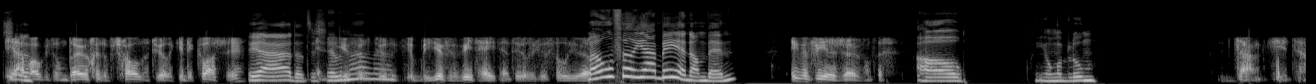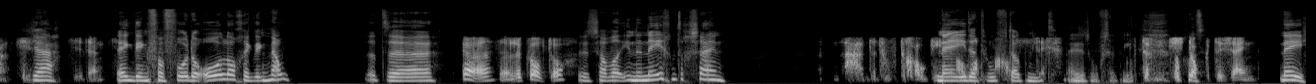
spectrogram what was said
Ja, maar ook het ondeugend op school natuurlijk, in de klas, hè. Ja, dat is En juffer helemaal... eh. natuurlijk, juffer wit heet natuurlijk, dat voel je wel. Maar hoeveel jaar ben jij dan, Ben? Ik ben 74. Oh, jonge bloem. Dank je, dank je, Ja. dank je, dank je. Ik denk van voor de oorlog. Ik denk, nou, dat, eh, Ja, dat klopt toch? dat zal wel in de negentig zijn. Nou, dat hoeft toch ook niet Nee, dat hoeft ook niet. Nee, dat hoeft ook niet. toch niet stok te zijn. Nee,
